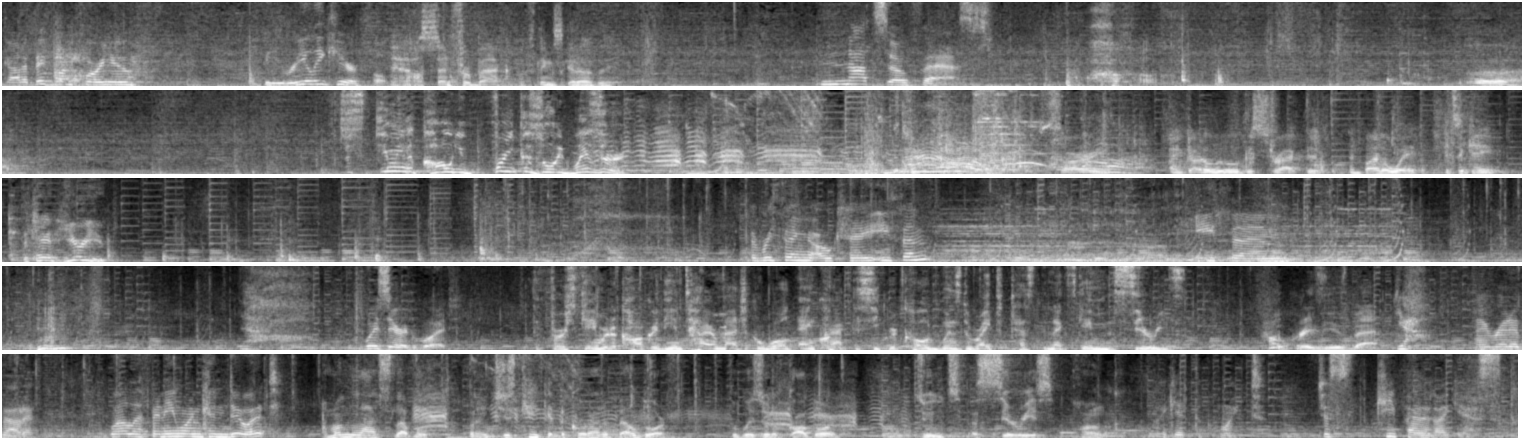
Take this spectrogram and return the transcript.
Got a big one for you. Be really careful. Yeah, I'll send for backup if things get ugly. Not so fast. Just give me the code, you freakazoid wizard! Sorry, I got a little distracted. And by the way, it's a game. They can't hear you. Everything okay, Ethan? Ethan. Wizardwood. The first gamer to conquer the entire magical world and crack the secret code wins the right to test the next game in the series. How crazy is that? Yeah, I read about it. Well, if anyone can do it, I'm on the last level, but I just can't get the code out of Beldorf. The Wizard of Galdor? Dude's a serious punk. I get the point. Just keep at it, I guess.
